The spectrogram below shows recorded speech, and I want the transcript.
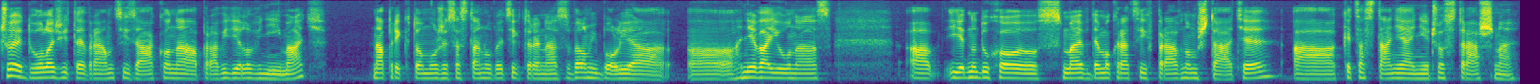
čo je dôležité v rámci zákona a pravidel vnímať, napriek tomu, že sa stanú veci, ktoré nás veľmi bolia, a hnevajú nás. A jednoducho sme v demokracii v právnom štáte a keď sa stane aj niečo strašné,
